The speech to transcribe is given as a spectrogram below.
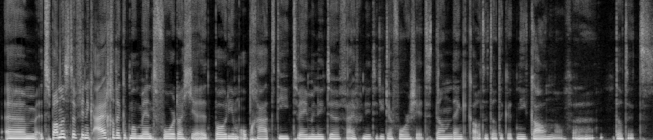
Ehm, het spannendste vind ik eigenlijk het moment voordat je het podium opgaat. Die twee minuten, vijf minuten die daarvoor zit. Dan denk ik altijd dat ik het niet kan. Of eh, dat, het,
